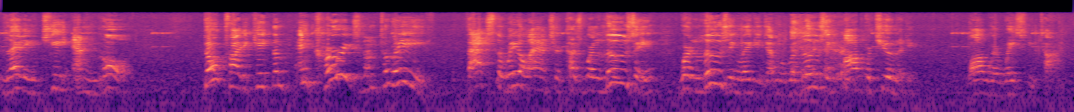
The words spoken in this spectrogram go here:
letting GM go. Don't try to keep them, encourage them to leave. That's the real answer, because we're losing, we're losing, ladies and gentlemen, we're losing opportunity while we're wasting time.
